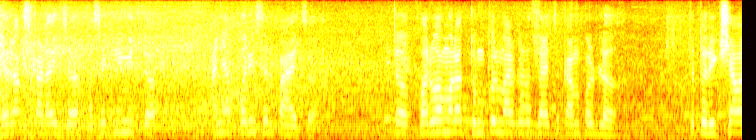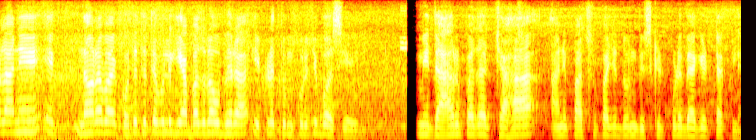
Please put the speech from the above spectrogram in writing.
झेरॉक्स काढायचं असं एक निमित्त आणि हा परिसर पाहायचं. तर परवा मला तुमकूर मार्गावर जायचं काम पडलं. तर तो रिक्षावाला आणि एक नवरा बायक होते तर ते बोलले की या बाजूला उभे राहा इकडे तुमकूरची बस येईल. मी दहा रुपयाचा चहा आणि पाच रुपयाचे दोन बिस्किट पुढे बॅगेत टाकले.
